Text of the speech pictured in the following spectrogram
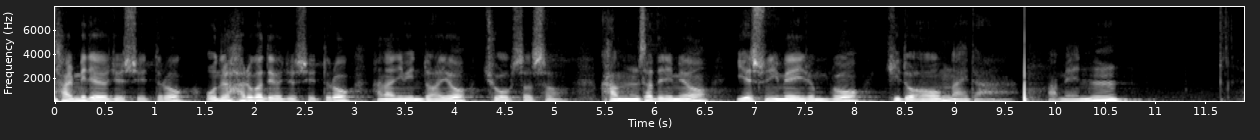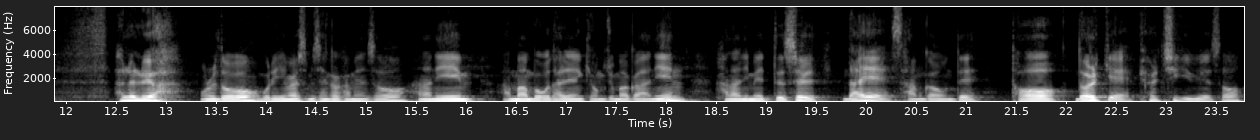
삶이 되어질 수 있도록 오늘 하루가 되어질 수 있도록 하나님 인도하여 주옵소서. 감사드리며 예수님의 이름으로 기도하옵나이다. 아멘. 할렐루야. 오늘도 우리 이 말씀 생각하면서 하나님 앞만 보고 달리는 경주마가 아닌 하나님의 뜻을 나의 삶 가운데 더 넓게 펼치기 위해서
